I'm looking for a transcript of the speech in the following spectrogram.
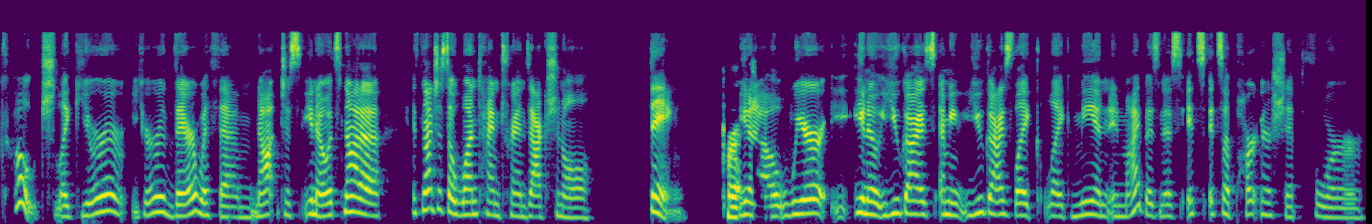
coach, like you're you're there with them, not just you know, it's not a it's not just a one time transactional thing Correct. you know we're you know you guys i mean you guys like like me and in my business it's it's a partnership for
